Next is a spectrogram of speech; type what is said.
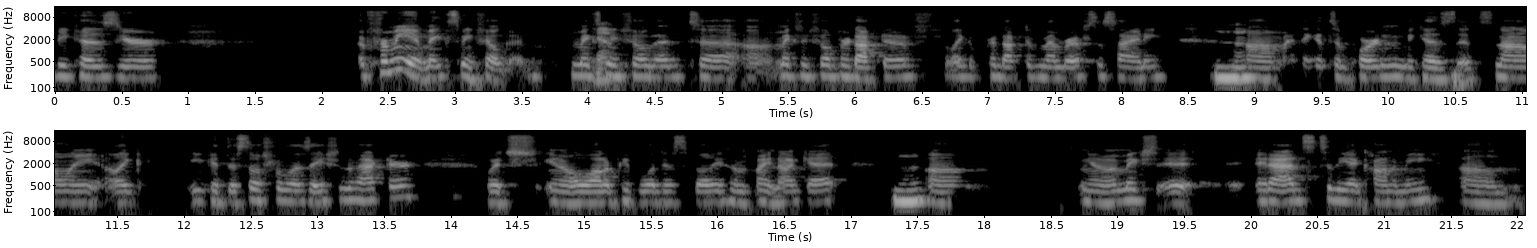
because you're, for me, it makes me feel good. It makes Yeah. me feel good to, uh, makes me feel productive, like a productive member of society. Mhm. Um, I think it's important because it's not only like you get the socialization factor, which you know a lot of people with disabilities might not get. Mhm. Um, you know, it makes it it adds to the economy. Um,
